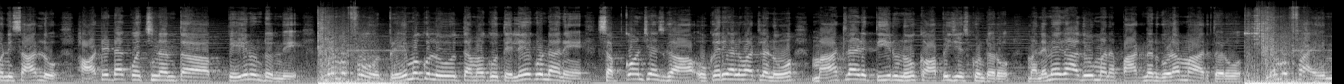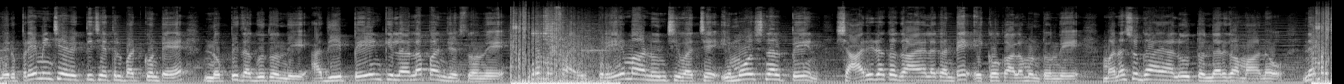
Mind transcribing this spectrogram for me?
కొన్నిసార్లు హార్ట్ అటాక్ వచ్చినంత పెయిన్ ఉంటుంది. నెంబర్ ఫోర్ ప్రేమికులు తమకు తెలియకుండానే సబ్ కాన్షియస్గా ఒకరి అలవాట్లను మాట్లాడే తీరును కాపీ చేసుకుంటారు. మనమే కాదు మన పార్ట్నర్ కూడా మారుతారు. నెంబర్ ఫైవ్ మీరు ప్రేమించే వ్యక్తి చేతులు పట్టుకుంటే నొప్పి తగ్గుతుంది. అది పెయిన్ కిల్లర్ లా పనిచేస్తుంది. నెంబర్ ఫైవ్ ప్రేమ నుంచి వచ్చే ఎమోషనల్ పెయిన్ శారీరక గాయాల కంటే ఎక్కువ కాలం ఉంటుంది. మనసు గాయాలు తొందరగా మానవు. నెంబర్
